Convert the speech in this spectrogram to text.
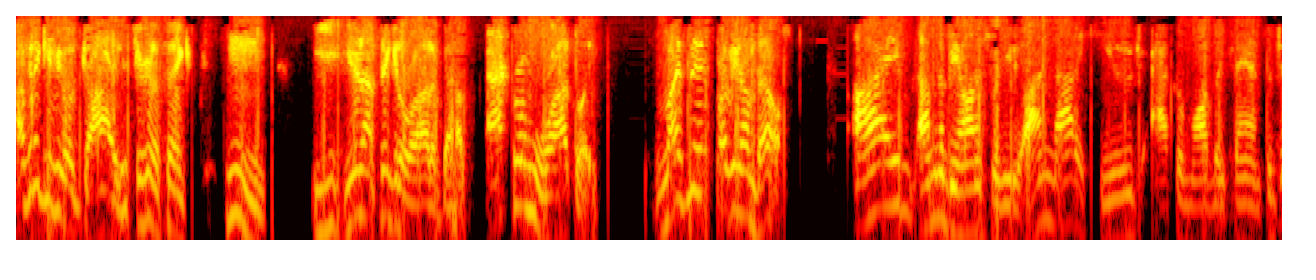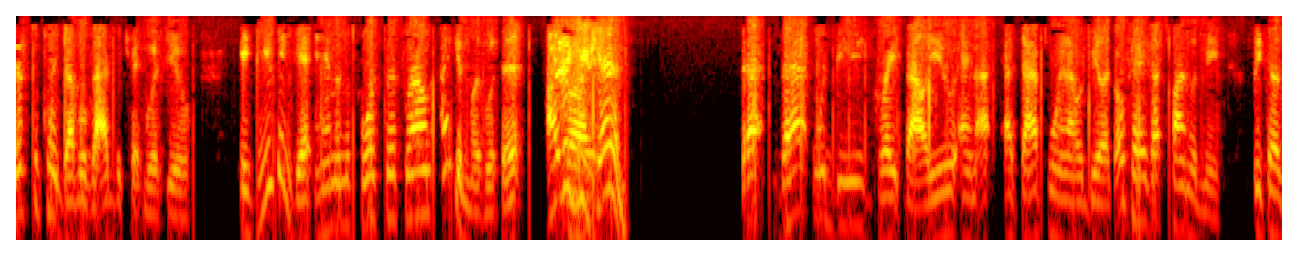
I'm going to give you a guy that you're going to think, hmm, you're not thinking a lot about. Akrum Wadley. Reminds me of Le'Veon Bell. I I'm going to be honest with you. I'm not a huge Akrum Wadley fan. So just to play devil's advocate with you, if you can get him in the fourth, fifth round, I can live with it. I think but, you can that that would be great value. And at that point, I would be like, okay, that's fine with me because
